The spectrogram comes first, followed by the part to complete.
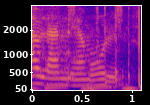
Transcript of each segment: hablan de amor.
